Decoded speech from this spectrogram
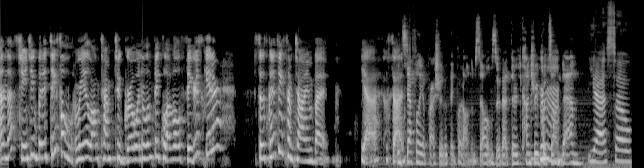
And that's changing, but it takes a really long time to grow an Olympic level figure skater. So it's going to take some time, but yeah, it's sad. It's definitely a pressure that they put on themselves or that their country puts on mm-hmm. them. Yeah, so,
